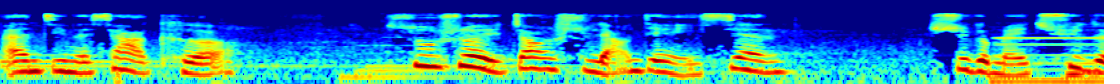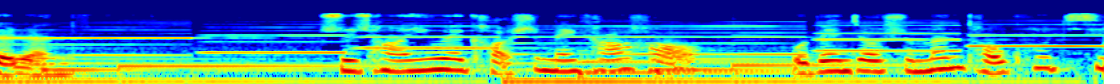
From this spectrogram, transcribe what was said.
安静的下课，宿舍与教室两点一线，是个没趣的人。时常因为考试没考好，我便就是闷头哭泣，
